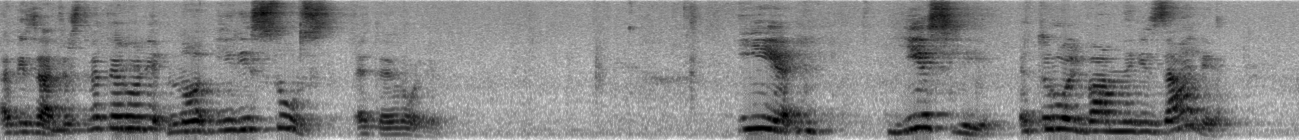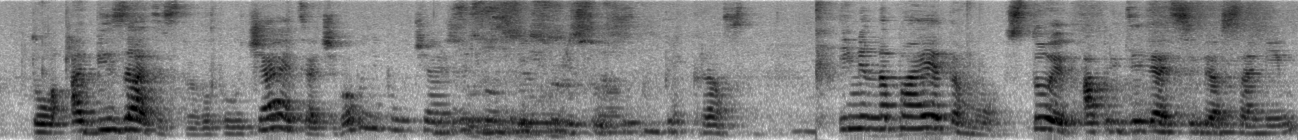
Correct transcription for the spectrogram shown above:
обязательства этой роли, но и ресурс этой роли. И если эту роль вам навязали, то обязательства вы получаете, а чего вы не получаете? Ресурс. Ресурс. Прекрасно. Именно поэтому стоит определять себя самим,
